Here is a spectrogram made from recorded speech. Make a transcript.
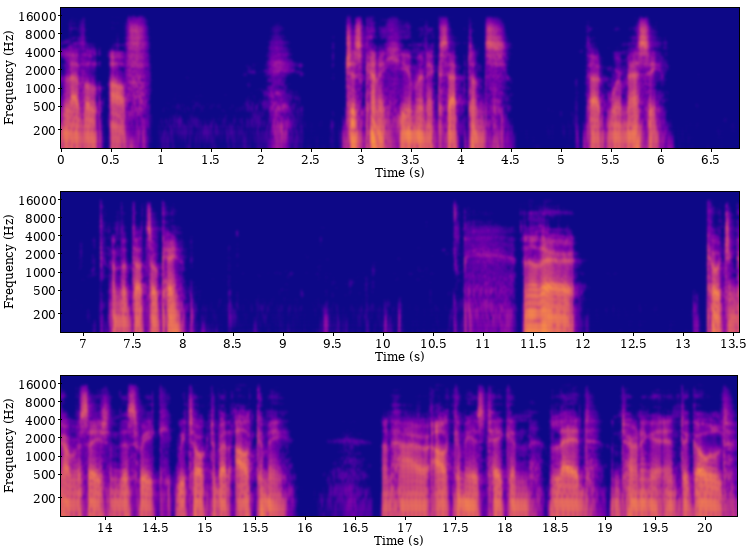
level of just kind of human acceptance that we're messy and that that's okay. Another coaching conversation this week, we talked about alchemy and how alchemy has taken lead and turning it into gold.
